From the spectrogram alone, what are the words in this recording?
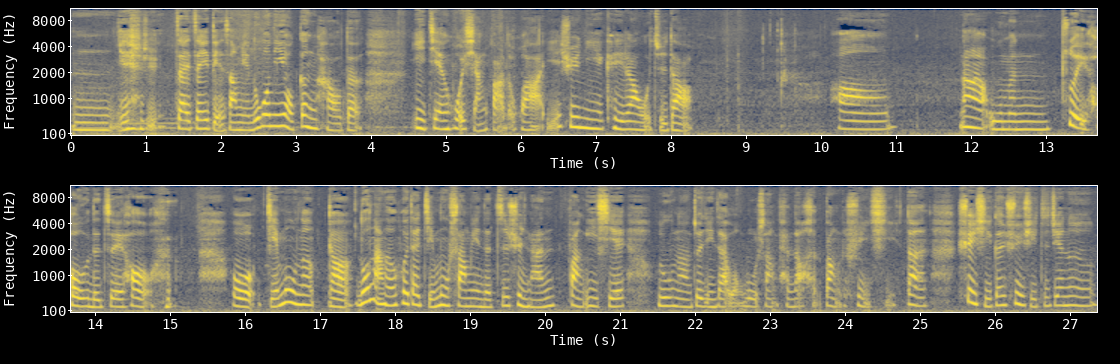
嗯，也许在这一点上面，如果你有更好的意见或想法的话，也许你也可以让我知道。嗯，那我们最后的最后。我节目呢，呃，Luna 呢会在节目上面的资讯栏放一些 Luna 最近在网络上看到很棒的讯息，但讯息跟讯息之间呢，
